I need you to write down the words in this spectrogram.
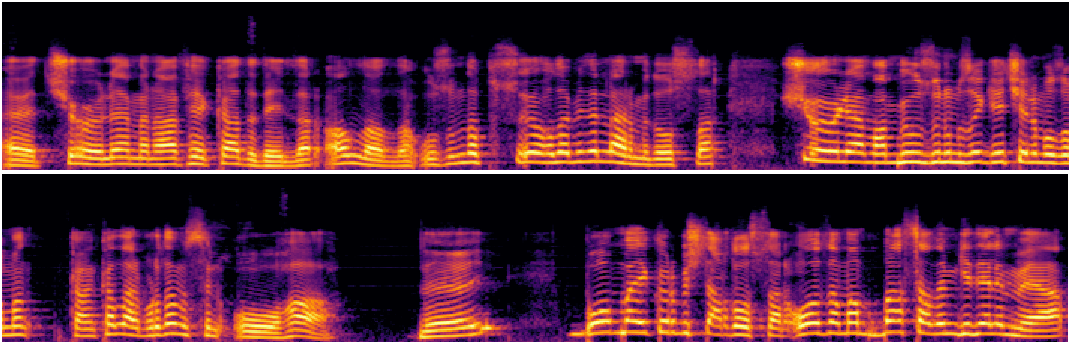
Evet şöyle hemen AFK da değiller. Allah Allah. Uzunda pusuyor olabilirler mi dostlar? Şöyle hemen bir uzunumuza geçelim o zaman. Kankalar burada mısın? Oha. Ne? Bombayı kurmuşlar dostlar. O zaman basalım gidelim veya.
